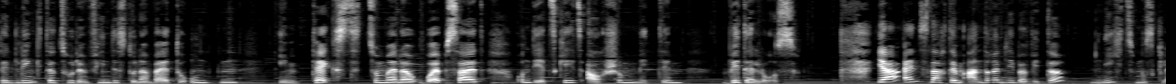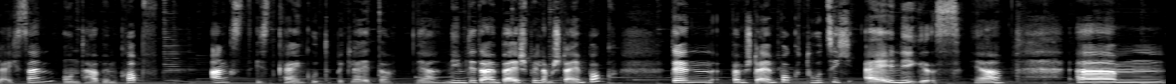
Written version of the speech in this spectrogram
Den Link dazu, den findest du dann weiter unten im Text zu meiner Website und jetzt geht's auch schon mit dem Witter los. Ja, eins nach dem anderen, lieber Witter, nichts muss gleich sein und habe im Kopf, Angst ist kein guter Begleiter. Ja, nimm dir da ein Beispiel am Steinbock, denn beim Steinbock tut sich einiges. Ja, ähm,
